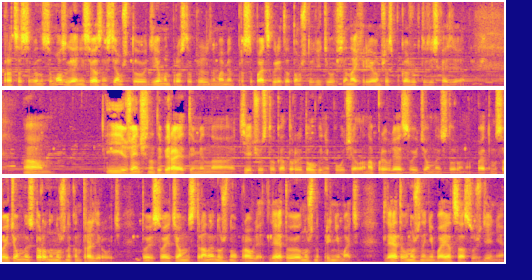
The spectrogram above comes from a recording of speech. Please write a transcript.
процессы выноса мозга, они связаны с тем, что демон просто в определенный момент просыпается, говорит о том, что идите вы все нахер, я вам сейчас покажу, кто здесь хозяин. И женщина добирает именно те чувства, которые долго не получала. Она проявляет свою темную сторону. Поэтому свою темную сторону нужно контролировать. То есть своей темной стороной нужно управлять. Для этого ее нужно принимать. Для этого нужно не бояться осуждения.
